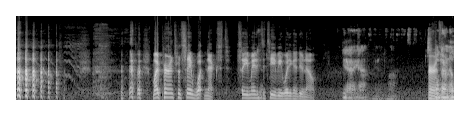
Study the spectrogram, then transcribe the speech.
My parents would say, "What next?" So you made it to TV. What are you gonna do now? Yeah, yeah. yeah. Well, It's all downhill.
